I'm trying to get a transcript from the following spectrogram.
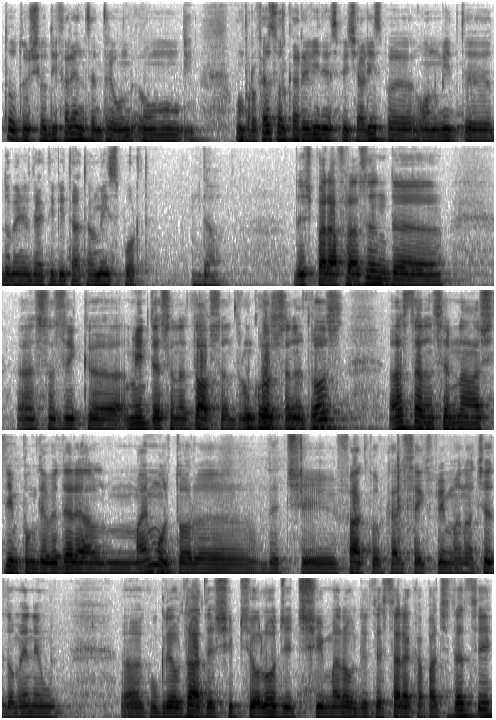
totuși o diferență între un, un, un profesor care vine specialist pe un anumit uh, domeniu de activitate, un anumit sport. Da. Deci, parafrazând, uh, uh, să zic, uh, minte sănătoasă într-un corp, corp sănătos, sănătos, asta ar însemna și din punct de vedere al mai multor deci, factori care se exprimă în acest domeniu cu greutate și psihologici și, mă rog, de testarea capacității.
